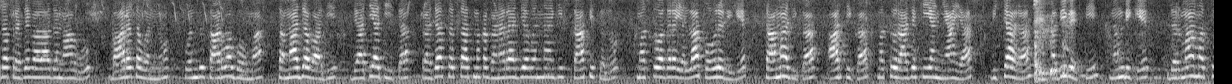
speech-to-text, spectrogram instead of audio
ಭಾರತದ ಪ್ರಜೆಗಳಾದ ನಾವು, ಭಾರತವನ್ನು ಒಂದು ಸಾರ್ವಭೌಮ, ಸಮಾಜವಾದಿ, ಜಾತ್ಯತೀತ, ಪ್ರಜಾಸತ್ತಾತ್ಮಕ ಗಣರಾಜ್ಯವನ್ನಾಗಿ ಸ್ಥಾಪಿಸಲು ಮತ್ತು ಅದರ ಎಲ್ಲ ಪೌರರಿಗೆ ಸಾಮಾಜಿಕ, ಆರ್ಥಿಕ ಮತ್ತು ರಾಜಕೀಯ ನ್ಯಾಯ, ವಿಚಾರ, ಅಭಿವ್ಯಕ್ತಿ, ನಂಬಿಕೆ, ಧರ್ಮ ಮತ್ತು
